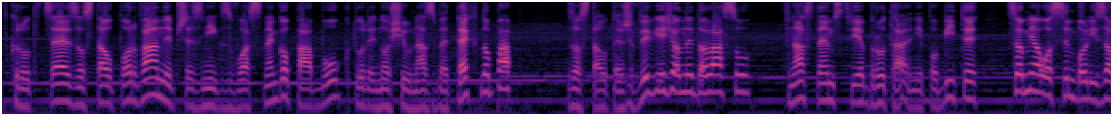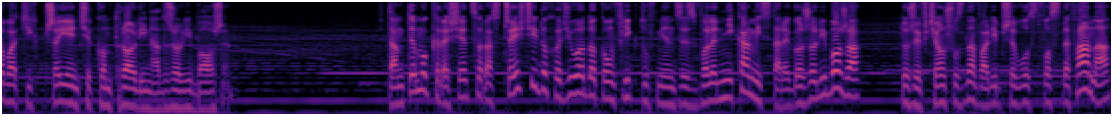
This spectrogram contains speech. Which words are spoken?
Wkrótce został porwany przez nich z własnego pubu, który nosił nazwę Technopub, został też wywieziony do lasu, w następstwie brutalnie pobity, co miało symbolizować ich przejęcie kontroli nad Żoliborzem. W tamtym okresie coraz częściej dochodziło do konfliktów między zwolennikami Starego Żoliborza, którzy wciąż uznawali przywództwo Stefana,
